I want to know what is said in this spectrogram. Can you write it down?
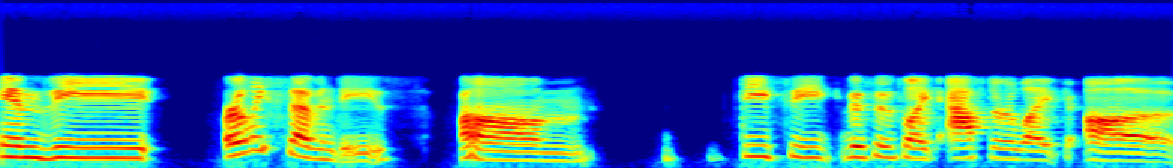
in the early 70s, um, DC, this is like after like, uh,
